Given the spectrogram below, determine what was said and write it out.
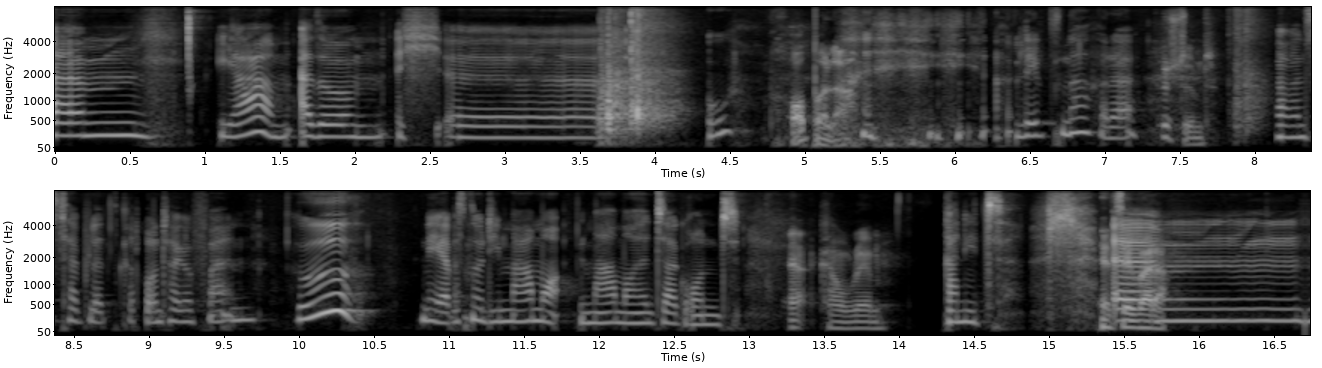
Ähm, ja, also ich äh, Hoppala. lebt's noch oder Bestimmt. war uns Tablet gerade runtergefallen? Huh. Nee, aber es ist nur die Marmor Marmor-Hintergrund. Ja, kein Problem. Granit. Erzähl weiter. Ähm,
